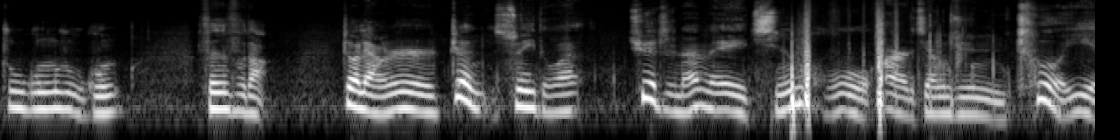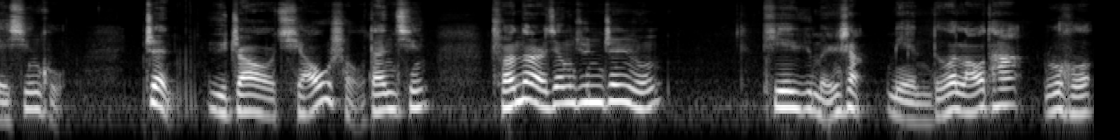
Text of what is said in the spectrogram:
诸公入宫，吩咐道：“这两日朕虽得安，却只难为秦胡二将军彻夜辛苦。朕欲招巧手丹青，传二将军真容，贴于门上，免得劳他，如何？”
